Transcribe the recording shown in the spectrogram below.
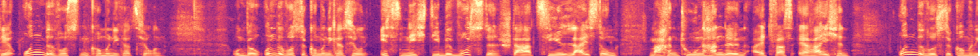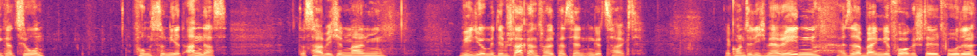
der unbewussten Kommunikation, Und unbewusste Kommunikation ist nicht die bewusste. Start, Ziel, Leistung, machen, tun, handeln, etwas erreichen. Unbewusste Kommunikation funktioniert anders. Das habe ich in meinem Video mit dem Schlaganfallpatienten gezeigt. Er konnte nicht mehr reden, als er bei mir vorgestellt wurde.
